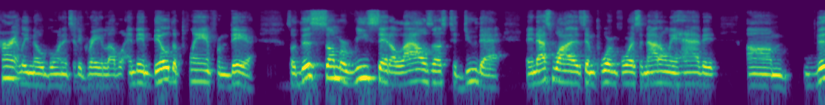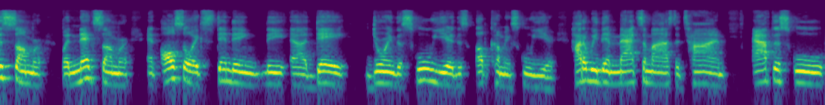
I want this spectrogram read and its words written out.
currently know going into the grade level, and then build a plan from there. So this summer reset allows us to do that. And that's why it's important for us to not only have it um, this summer, but next summer, and also extending the uh, day during the school year, this upcoming school year. How do we then maximize the time after school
